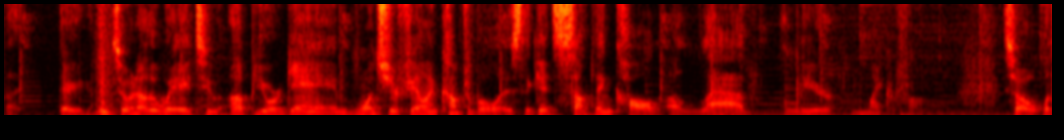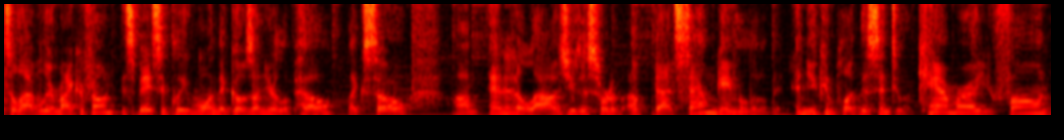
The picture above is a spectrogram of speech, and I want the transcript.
But there you go. So another way to up your game once you're feeling comfortable is to get something called a lav lavalier microphone. So what's a lavalier microphone? It's basically one that goes on your lapel like so, um, and it allows you to sort of up that sound game a little bit. And you can plug this into a camera, your phone,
